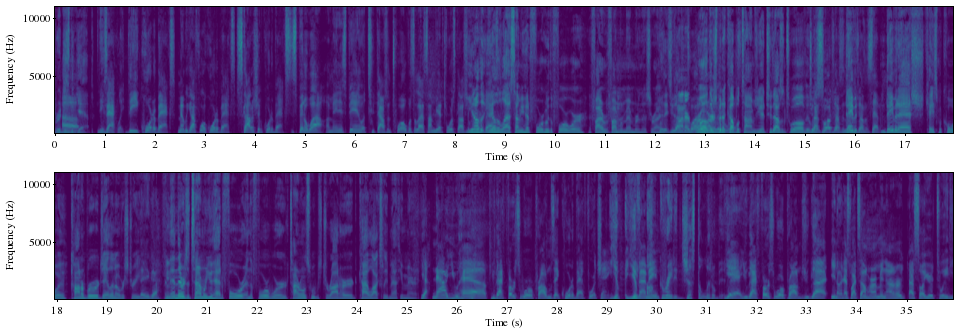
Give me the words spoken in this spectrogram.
Bridges the Uh, gap. Exactly. The quarterbacks, man, we got four quarterbacks, scholarship quarterbacks. It's been a while. I mean, it's been what 2012 was the last time you had four scholarship. You know the you know the last time you had four who the four were? If I if I'm remembering this right. was it Connor 2012? Well, there's been a couple was? times. You had 2012. It 2012, was 2011, David, 2007. David Ash, Case McCoy, Connor Brewer, Jalen Overstreet. There you go. And then there was a time where you had four, and the four were Tyrone Swoopes, Jerrod Heard, Kai Locksley, Matthew Merrick. Yeah. Now you have you got first world problems at quarterback for a change. You've, you you've know what I mean? upgraded just a little bit. Yeah, you got first world problems. You got, you know, and that's why Tom Herman. I heard, I saw your tweet. He,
